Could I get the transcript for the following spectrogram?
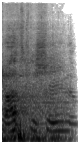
Kağıt şeyi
